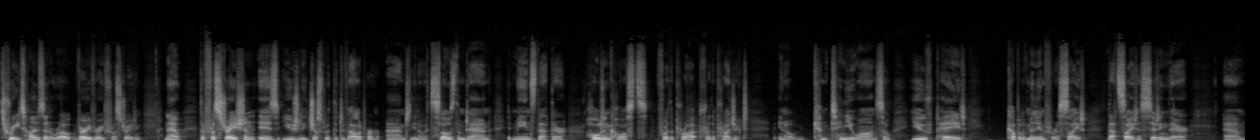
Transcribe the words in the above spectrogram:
three times in a row. Very very frustrating. Now the frustration is usually just with the developer and you know it slows them down. It means that their holding costs for the pro- for the project you know continue on. So you've paid a couple of million for a site. That site is sitting there. Um,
